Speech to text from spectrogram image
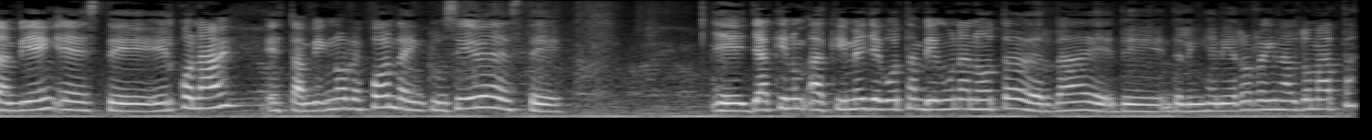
también este el CONAVI eh, también nos responda, inclusive este eh, ya aquí, aquí me llegó también una nota, ¿verdad?, de, del ingeniero Reinaldo Mata,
